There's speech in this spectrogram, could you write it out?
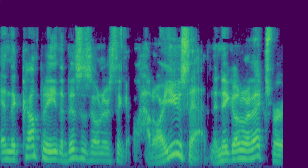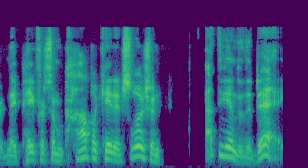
and the company, the business owners think, well, how do I use that? And then they go to an expert and they pay for some complicated solution. At the end of the day,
